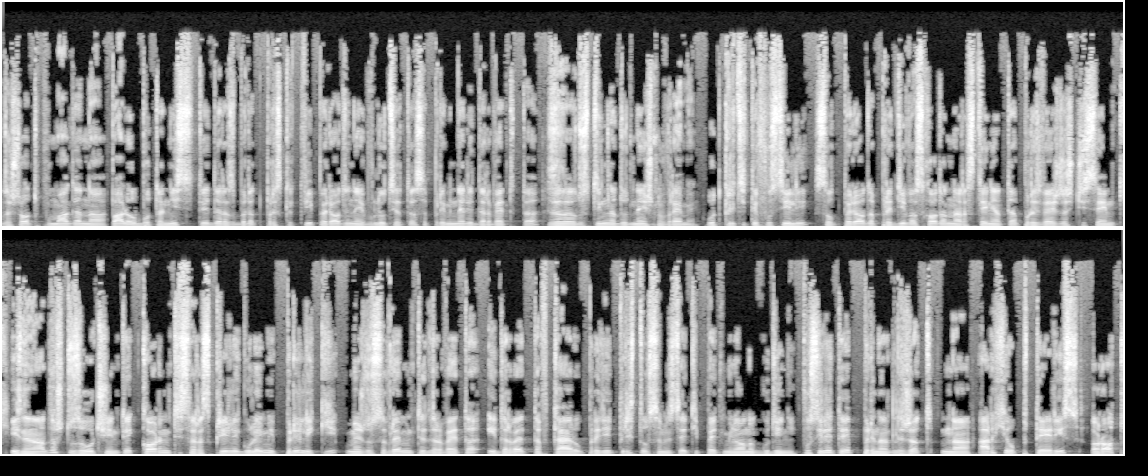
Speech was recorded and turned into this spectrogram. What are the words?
защото помага на палеоботанистите да разберат през какви периоди на еволюцията са преминали дърветата, за да достигнат до днешно време. Откритите фусили са от периода преди възхода на растенията, произвеждащи семки. Изненадващо за учените, корените са разкрили големи прилики между съвременните дървета и дърветата в Кайро преди 385 милиона години. Фусилите принадлежат на Археоптерис, род,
